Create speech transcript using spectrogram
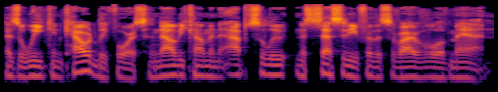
as a weak and cowardly force, has now become an absolute necessity for the survival of man.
